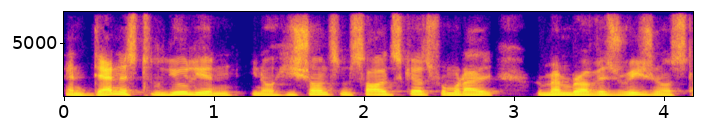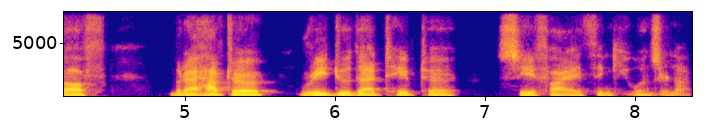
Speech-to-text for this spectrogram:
And Dennis Tiuliulin, you know, he's shown some solid skills from what I remember of his regional stuff, but I have to redo that tape to see if I think he wins or not.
